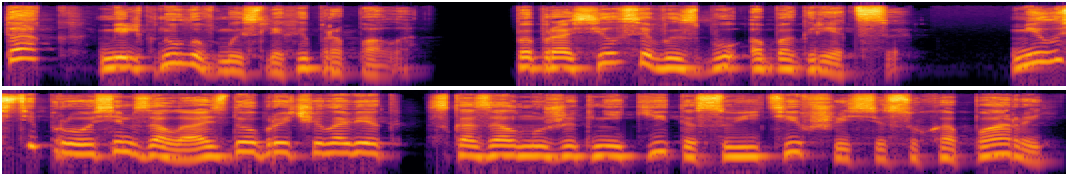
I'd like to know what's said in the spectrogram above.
Так мелькнуло в мыслях и пропало. Попросился в избу обогреться. «Милости просим, залазь, добрый человек», сказал мужик Никита, суетившийся сухопарой,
